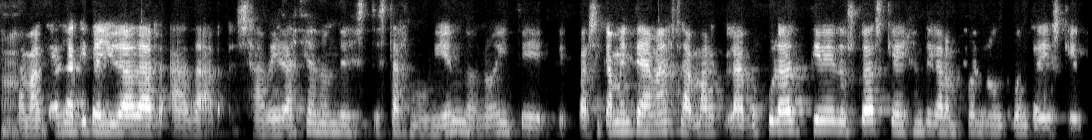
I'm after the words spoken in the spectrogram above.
La marca es la que te ayuda a dar, a dar saber hacia dónde te estás moviendo, ¿no? Y te, básicamente, además, la, la, brújula tiene dos cosas que hay gente que a lo mejor no encuentra y es que te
